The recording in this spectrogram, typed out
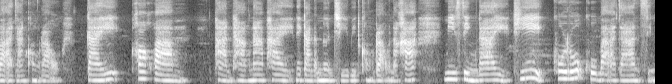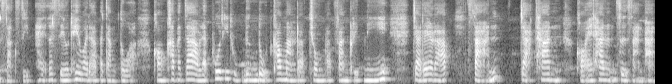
บาอาจารย์ของเรา ไกด์ ข้อความผ่านทางหน้าไพ่ในการดำเนินชีวิตของเรานะคะ มีสิ่งใดที่ครูรุครูบาอาจารย์ สิ่งศักดิ์สิทธิ์ให้เออร์เซลเทวดาประจำตัวของข้าพเจ้าและผู้ที่ถูกดึงดูดเข้ามารับชมรับฟังคลิปนี้ จะได้รับสารจากท่าน ขอให้ท่านสื่อสารผ่าน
